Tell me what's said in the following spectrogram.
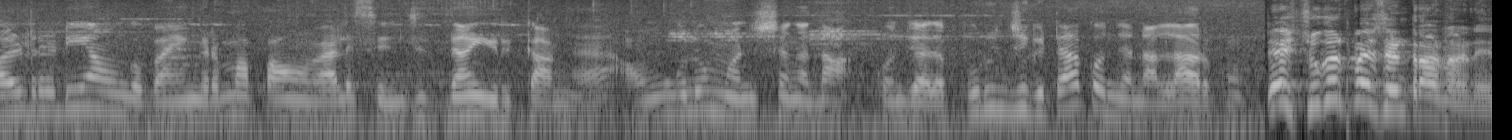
ஆல்ரெடி அவங்க பயங்கரமாக பாவம் வேலை செஞ்சுட்டு தான் இருக்காங்க. அவங்களும் மனுஷங்க தான். கொஞ்சம் அதை புரிஞ்சுக்கிட்டா கொஞ்சம் நல்லா இருக்கும். டேய் சுகர் பேஷண்ட்ரா நானு?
